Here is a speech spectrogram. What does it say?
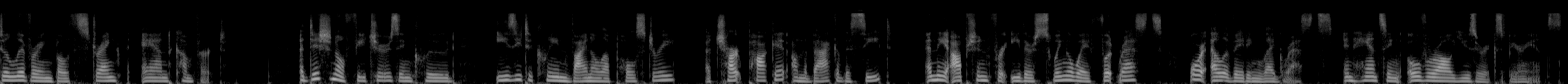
delivering both strength and comfort. Additional features include easy to clean vinyl upholstery, a chart pocket on the back of the seat, and the option for either swing away footrests or elevating leg rests, enhancing overall user experience.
